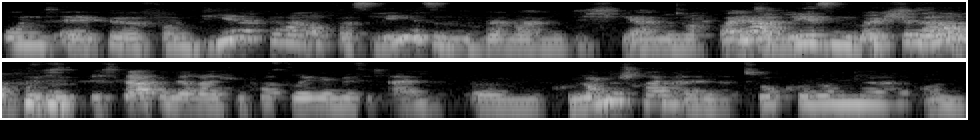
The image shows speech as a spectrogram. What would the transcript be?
Und Elke, von dir kann man auch was lesen, wenn man dich gerne noch weiter ja, lesen möchte. Genau. Ich, ich, darf in der Rheinischen Post regelmäßig eine ähm, Kolumne schreiben, eine Naturkolumne. Und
